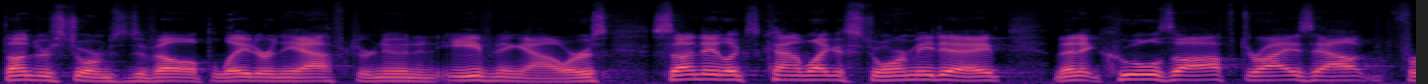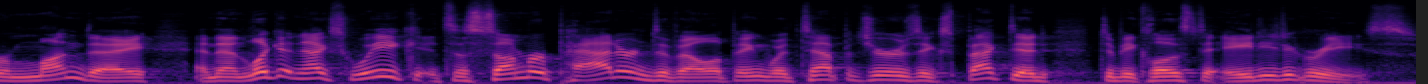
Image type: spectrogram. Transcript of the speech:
thunderstorms develop later in the afternoon and evening hours. Sunday looks kind of like a stormy day. Then it cools off, dries out for Monday. And then look at next week. It's a summer pattern developing with temperatures expected to be close to 80 degrees.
